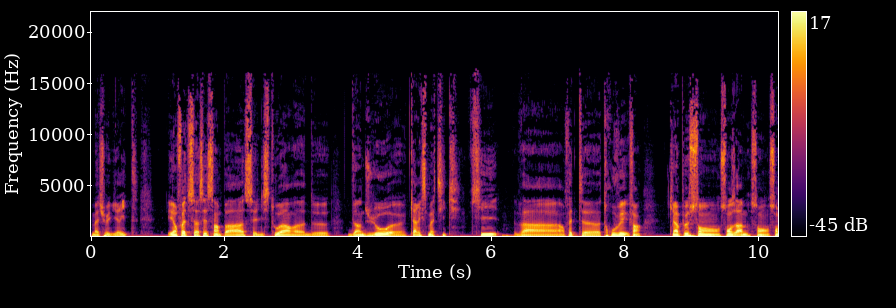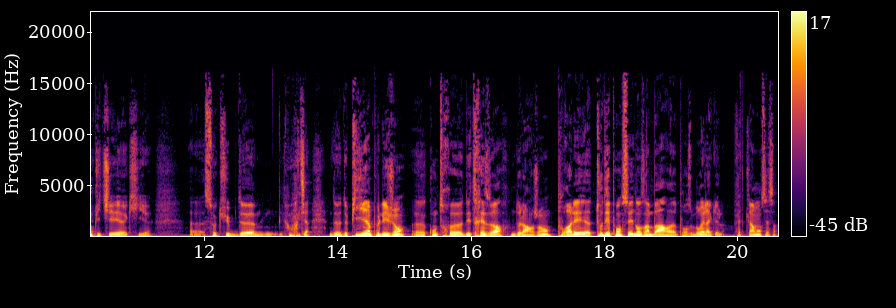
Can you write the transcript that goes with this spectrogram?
Mathieu Guérit. Et en fait, c'est assez sympa. C'est l'histoire de d'un duo charismatique qui va en fait trouver, enfin, qui est un peu sans, sans âme, sans, sans pitié, qui euh, s'occupe de comment dire de, de, piller un peu les gens euh, contre des trésors, de l'argent, pour aller euh, tout dépenser dans un bar pour se bourrer la gueule. En fait, clairement, c'est ça.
